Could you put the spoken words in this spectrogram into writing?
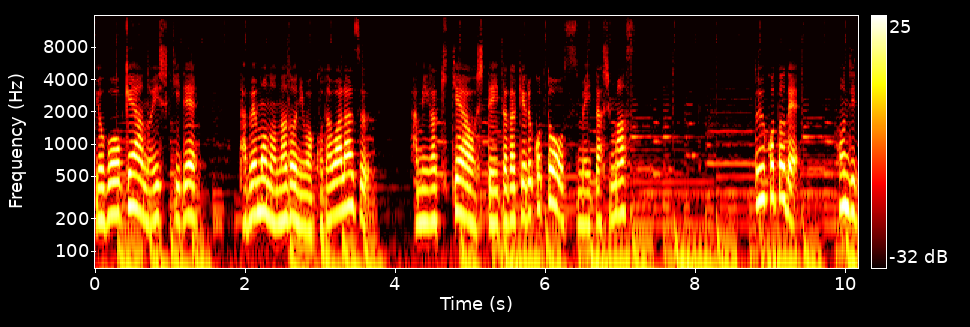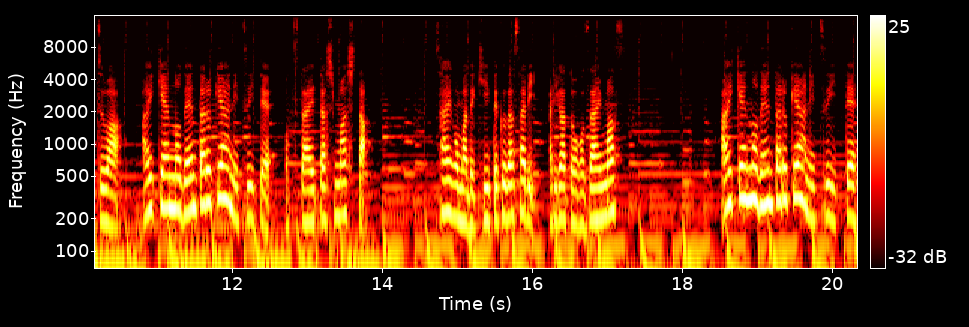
予防ケアの意識で食べ物などにはこだわらず、歯磨きケアをしていただけることをお勧めいたします。ということで、本日は愛犬のデンタルケアについてお伝えいたしました。最後まで聞いてくださりありがとうございます。愛犬のデンタルケアについて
